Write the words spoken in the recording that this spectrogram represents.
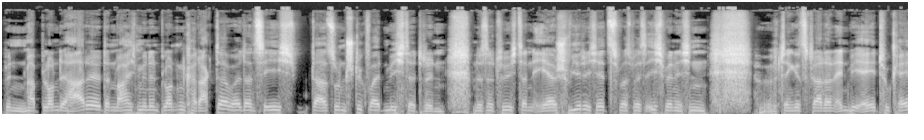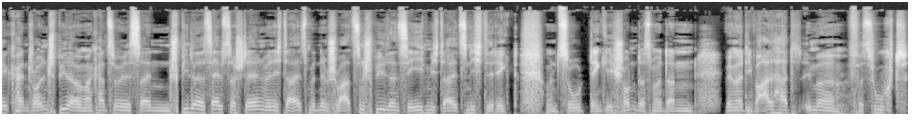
bin hab blonde Haare, dann mache ich mir einen blonden Charakter, weil dann sehe ich da so ein Stück weit mich da drin. Und das ist natürlich dann eher schwierig jetzt, was weiß ich, wenn ich ein, ich denke jetzt gerade an NBA 2K, kein Rollenspiel, aber man kann zumindest seinen Spieler selbst erstellen. Wenn ich da jetzt mit einem schwarzen spiele, dann sehe ich mich da jetzt nicht direkt. Und so denke ich schon, dass man dann, wenn man die Wahl hat, immer versucht,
